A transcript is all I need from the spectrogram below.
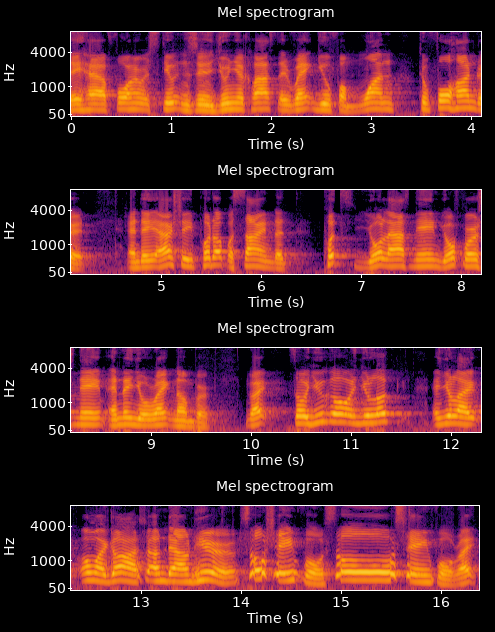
They have 400 students in a junior class. They rank you from 1 to 400. And they actually put up a sign that puts your last name, your first name, and then your rank number, right? So you go and you look and you're like, oh my gosh, I'm down here. So shameful, so shameful, right?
